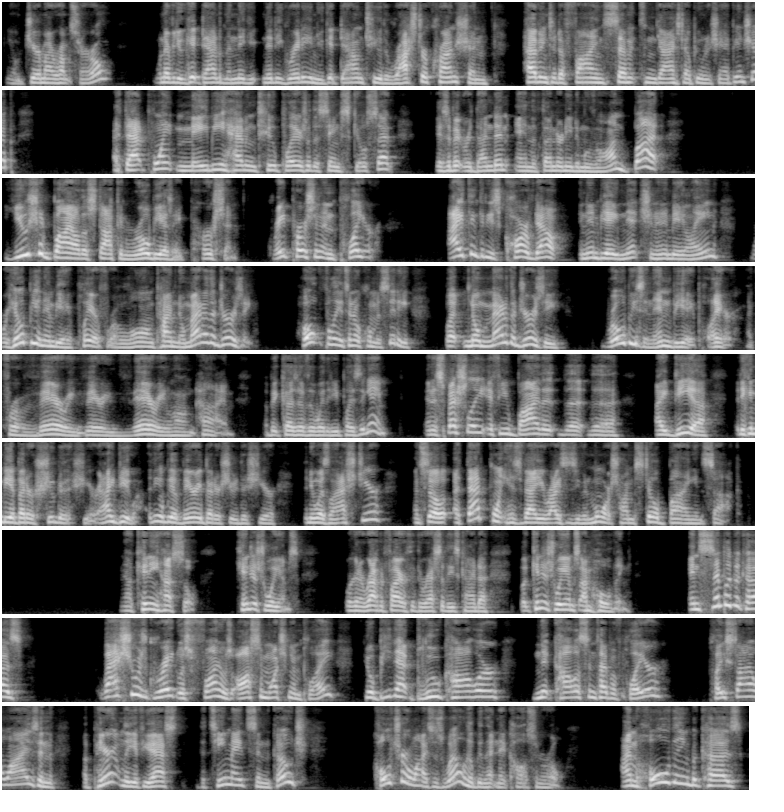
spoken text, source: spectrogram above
you know Jeremiah Robinson Earl, whenever you get down to the nitty gritty and you get down to the roster crunch and having to define 17 guys to help you win a championship, at that point, maybe having two players with the same skill set is a bit redundant and the Thunder need to move on. But you should buy all the stock in Roby as a person, great person and player. I think that he's carved out an NBA niche and an NBA lane where he'll be an NBA player for a long time, no matter the jersey. Hopefully it's in Oklahoma City, but no matter the jersey, Roby's an NBA player like for a very, very, very long time because of the way that he plays the game. And especially if you buy the the the idea that he can be a better shooter this year. And I do. I think he'll be a very better shooter this year than he was last year. And so at that point, his value rises even more. So I'm still buying in stock. Now, Kenny Hustle, Kenrich Williams. We're going to rapid fire through the rest of these kind of, but Kenrich Williams, I'm holding. And simply because last year was great, was fun, it was awesome watching him play. He'll be that blue collar, Nick Collison type of player, play style wise. And apparently, if you ask the teammates and coach, culture wise as well, he'll be that Nick Collison role. I'm holding because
